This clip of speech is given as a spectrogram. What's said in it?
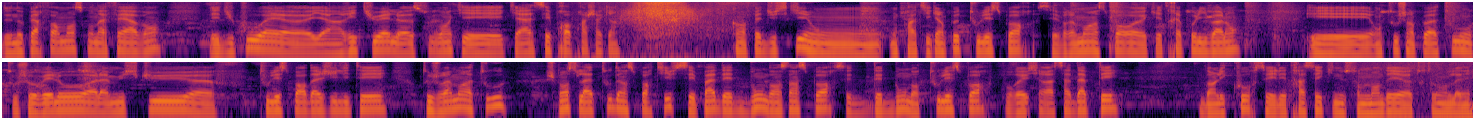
de nos performances qu'on a fait avant. Et du coup, ouais, il y a un rituel souvent qui est, assez propre à chacun. Quand on fait du ski, on, pratique un peu tous les sports. C'est vraiment un sport euh, qui est très polyvalent. Et on touche un peu à tout. On touche au vélo, à la muscu, euh, tous les sports d'agilité. On touche vraiment à tout. Je pense l'atout d'un sportif, c'est pas d'être bon dans un sport, c'est d'être bon dans tous les sports pour réussir à s'adapter dans les courses et les tracés qui nous sont demandés euh, tout au long de l'année.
